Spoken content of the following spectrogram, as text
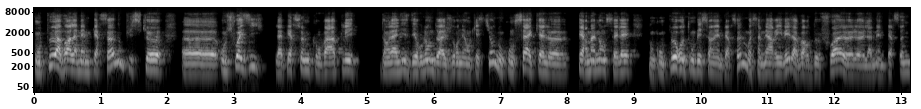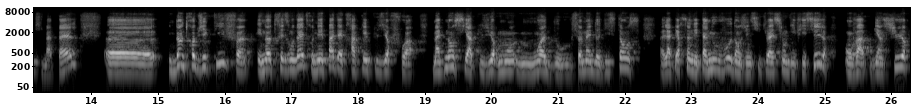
on peut avoir la même personne puisque euh, on choisit la personne qu'on va appeler dans la liste déroulante de la journée en question. Donc, on sait à quelle euh, permanence elle est. Donc, on peut retomber sur la même personne. Moi, ça m'est arrivé d'avoir deux fois euh, la même personne qui m'appelle. Euh, notre objectif et notre raison d'être n'est pas d'être appelé plusieurs fois. Maintenant, s'il y a plusieurs mois ou semaines de distance, la personne est à nouveau dans une situation difficile, on va bien sûr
